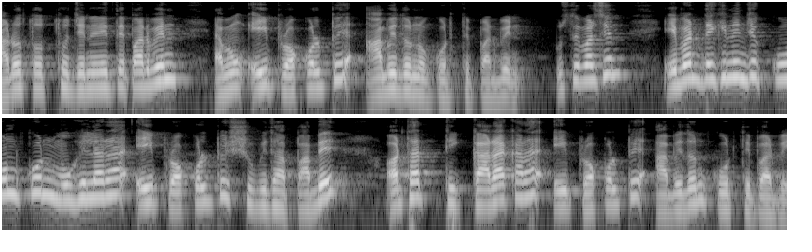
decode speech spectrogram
আরও তথ্য জেনে নিতে পারবেন এবং এই প্রকল্পে আবেদনও করতে পারবেন। বুঝতে পারছেন? এবার দেখে নিন যে কোন কোন মহিলারা এই প্রকল্পের সুবিধা পাবে। অর্থাৎ ঠিক কারা কারা এই প্রকল্পে আবেদন করতে পারবে?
